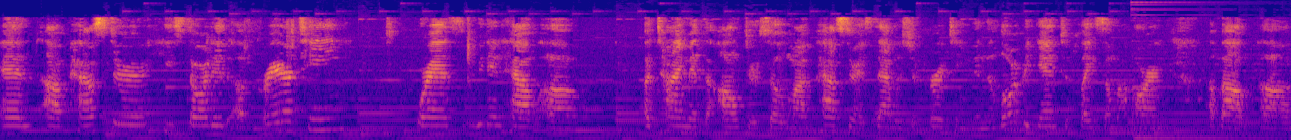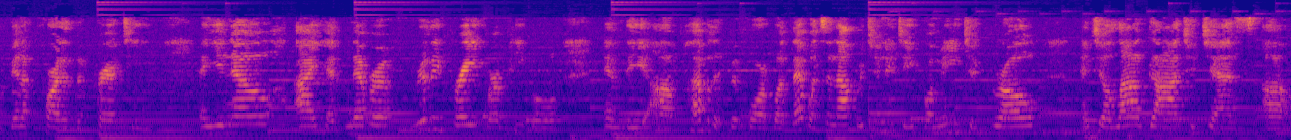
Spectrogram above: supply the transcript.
And our pastor, he started a prayer team, whereas we didn't have um, a time at the altar. So my pastor established a prayer team, and the Lord began to place on my heart about uh, being a part of the prayer team. And you know, I had never really prayed for people in the uh, public before, but that was an opportunity for me to grow and to allow God to just um,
